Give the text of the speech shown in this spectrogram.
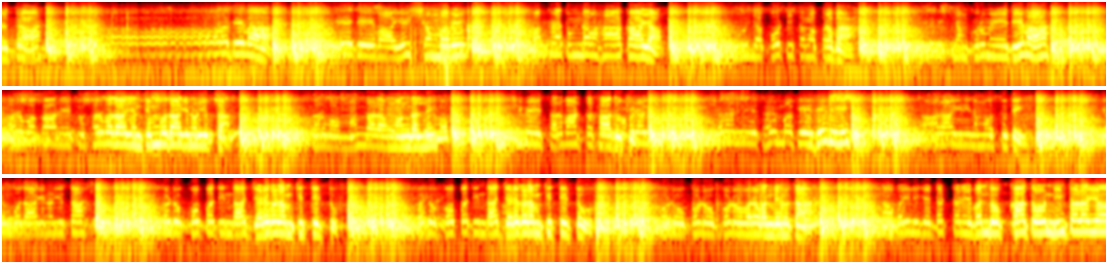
ರುದ್ರ. ದೇವ ಹೇ ದೇವ, ಏ ಶಂಭವೇ, ವಕ್ರತುಂಡ ಮಹಾಕಾಯ, ಸೂರ್ಯ ಕೋಟಿ ಸಮಪ್ರಭ. ನಿರ್ವಿಘ್ನಂ ಕುರುಮೇ ದೇವ, ಸರ್ವಕಾರೇತು ಸರ್ವದಾ ಎಂತೆಂಬುದಾಗಿ ನುಡಿಯುತ್ತ. ಸರ್ವ ಮಂಗಳ ಮಂಗಲ್ಯ, ಶಿವೇ ಸರ್ವಾರ್ಥ ಸಾಧುಕೆ. ಶರಣ್ಯ ತ್ರಯಂಬಕೆ ದೇವಿ ನಾರಾಯಣಿ ನಮೋಸ್ತುತೆ. ಎಂಬುದಾಗಿ ನಡೆಯುತ್ತಾ ಕಡು ಕೋಪದಿಂದ ಜಡಗಳಂ ಕಿತ್ತಿಟ್ಟು ಕಡು ಕೋಪದಿಂದ ಜಡಗಳಂ ಕಿತ್ತಿಟ್ಟು, ಕೊಡು ಕೊಡು ಕೊಡು ವರವಂದೆನುತ ನನ್ನ ಬಯಲಿಗೆ ದಟ್ಟಣೆ ಬಂದು ಕಾತು ನಿಂತಳಯ್ಯೋ.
